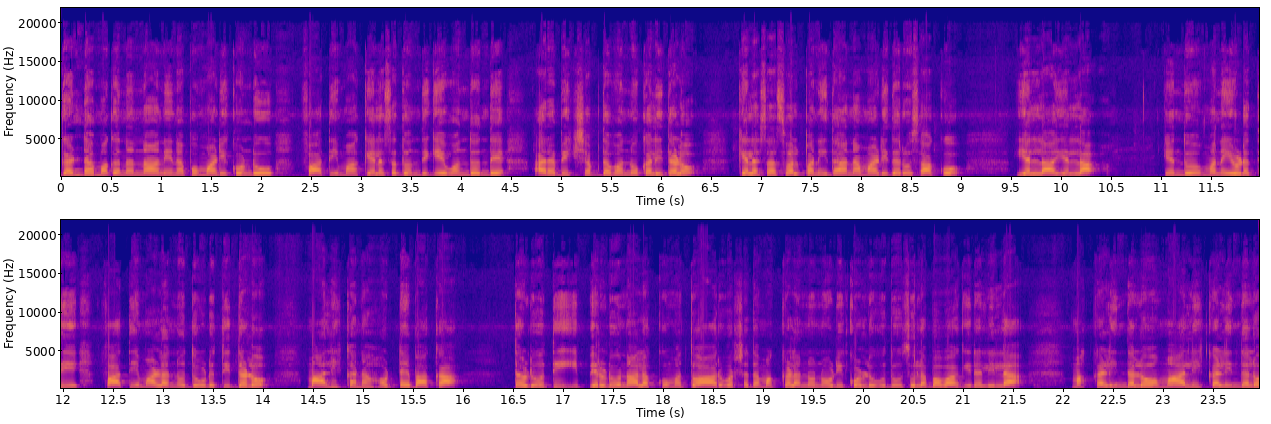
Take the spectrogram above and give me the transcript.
ಗಂಡ ಮಗನನ್ನ ನೆನಪು ಮಾಡಿಕೊಂಡು ಫಾತಿಮಾ ಕೆಲಸದೊಂದಿಗೆ ಒಂದೊಂದೇ ಅರಬಿಕ್ ಶಬ್ದವನ್ನು ಕಲಿತಳು. ಕೆಲಸ ಸ್ವಲ್ಪ ನಿಧಾನ ಮಾಡಿದರೂ ಸಾಕು. ಎಲ್ಲ ಎಲ್ಲ ಎಂದು ಮನೆಯೊಡತಿ ಫಾತಿಮಾಳನ್ನು ದೂಡುತ್ತಿದ್ದಳು. ಮಾಲೀಕನ ಹೊಟ್ಟೆಬಾಕ ದಡೂತಿ ಎರಡು, ನಾಲ್ಕು ಮತ್ತು ಆರು ವರ್ಷದ ಮಕ್ಕಳನ್ನು ನೋಡಿಕೊಳ್ಳುವುದು ಸುಲಭವಾಗಿರಲಿಲ್ಲ. ಮಕ್ಕಳಿಂದಲೋ, ಮಾಲೀಕಳಿಂದಲೋ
